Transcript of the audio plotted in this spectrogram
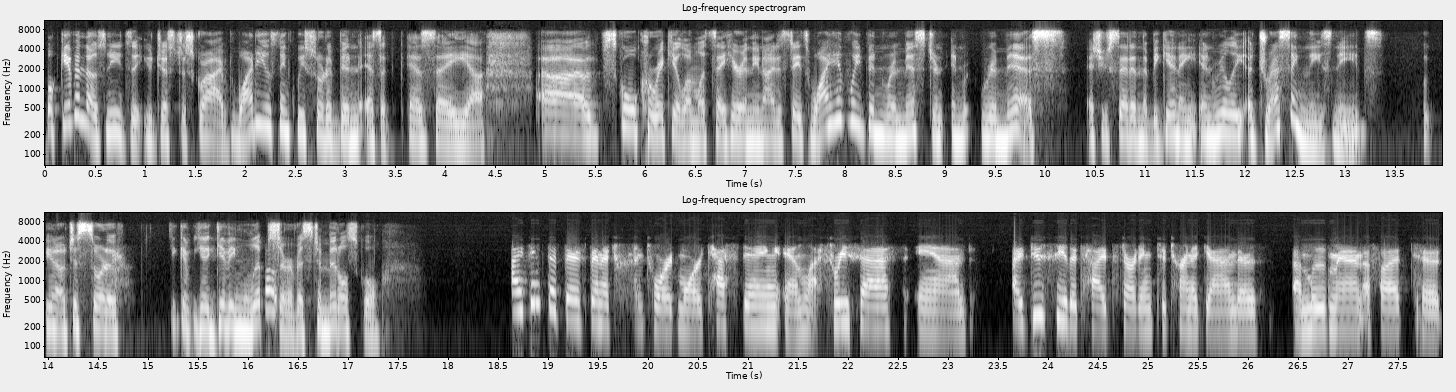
Well, given those needs that you just described, why do you think we've sort of been as a as a uh, uh, school curriculum, let's say here in the United States, why have we been remiss in, in, remiss, as you said in the beginning, in really addressing these needs? You know, just sort of giving lip service to middle school. I think that there's been a trend toward more testing and less recess, and I do see the tide starting to turn again. There's a movement afoot to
